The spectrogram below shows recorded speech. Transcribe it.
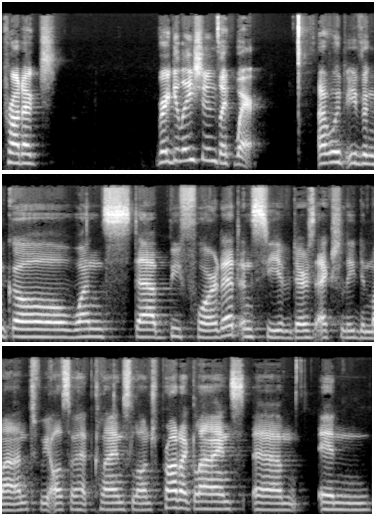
product regulations? Like, where? I would even go one step before that and see if there's actually demand. We also had clients launch product lines um, in,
